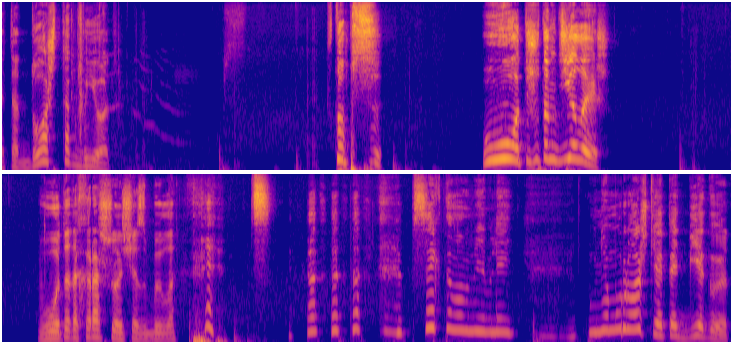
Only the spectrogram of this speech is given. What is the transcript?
Это дождь так бьет? Что, пс? О, ты что там делаешь? Вот это хорошо сейчас было. Псыкнул мне, блядь. У меня мурашки опять бегают.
